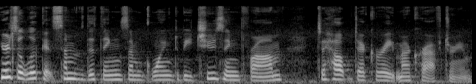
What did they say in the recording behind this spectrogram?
Here's a look at some of the things I'm going to be choosing from to help decorate my craft room.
